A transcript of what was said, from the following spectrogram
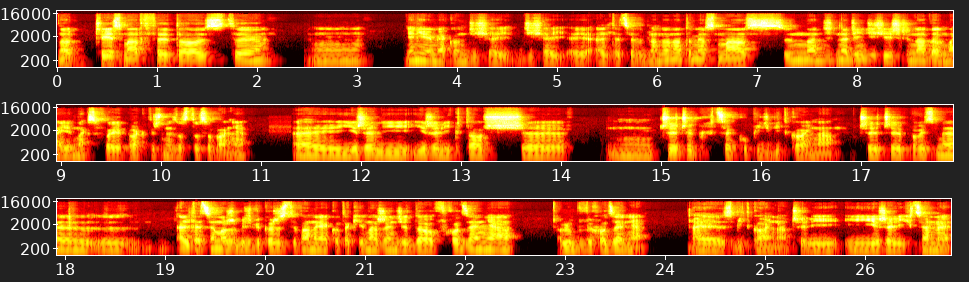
No, czy jest martwy, to jest. E, mm, ja nie wiem, jak on dzisiaj, dzisiaj LTC wygląda, natomiast ma na, na dzień dzisiejszy nadal ma jednak swoje praktyczne zastosowanie. E, jeżeli, jeżeli ktoś czy, czy chce kupić bitcoina, czy, czy powiedzmy LTC może być wykorzystywane jako takie narzędzie do wchodzenia lub wychodzenia e, z Bitcoina, czyli jeżeli chcemy,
